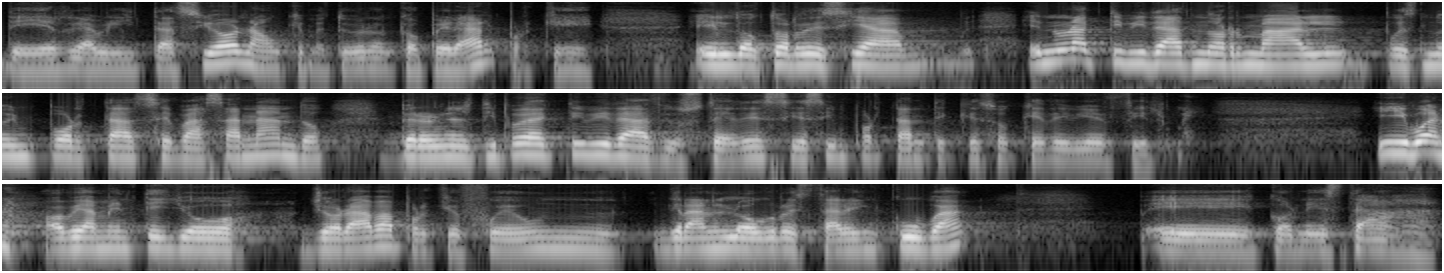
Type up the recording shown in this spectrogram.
de rehabilitación, aunque me tuvieron que operar, porque el doctor decía, en una actividad normal, pues no importa, se va sanando, pero en el tipo de actividad de ustedes sí es importante que eso quede bien firme. Y bueno, obviamente yo lloraba porque fue un gran logro estar en Cuba eh, con esta,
